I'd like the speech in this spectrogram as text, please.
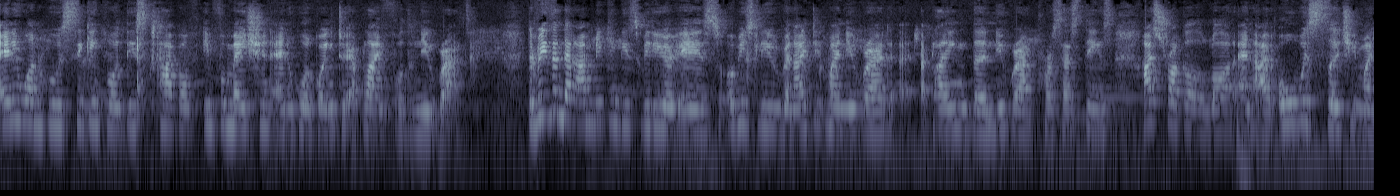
anyone who is seeking for this type of information and who are going to apply for the new grad the reason that i'm making this video is obviously when i did my new grad applying the new grad process things i struggle a lot and i always search in my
